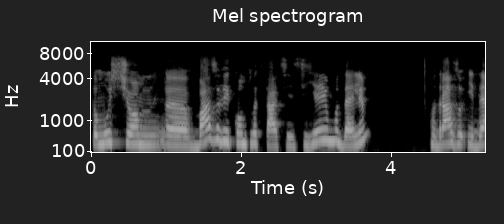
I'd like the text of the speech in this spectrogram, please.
тому що е, в базовій комплектації цієї моделі одразу йде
